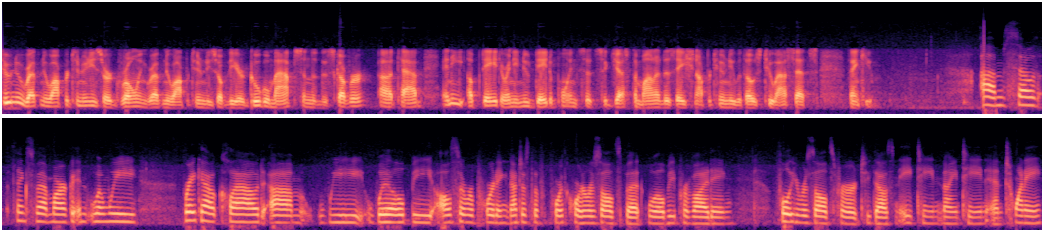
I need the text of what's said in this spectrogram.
two new revenue opportunities or growing revenue opportunities over the year Google Maps and the Discover uh, tab. Any update or any new data points that suggest the monetization opportunity with those two assets? Thank you. Um, so thanks for that, Mark. And when we break out cloud, um, we will be also reporting not just the fourth quarter results, but we'll be providing full year results for 2018, 19, and 20.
